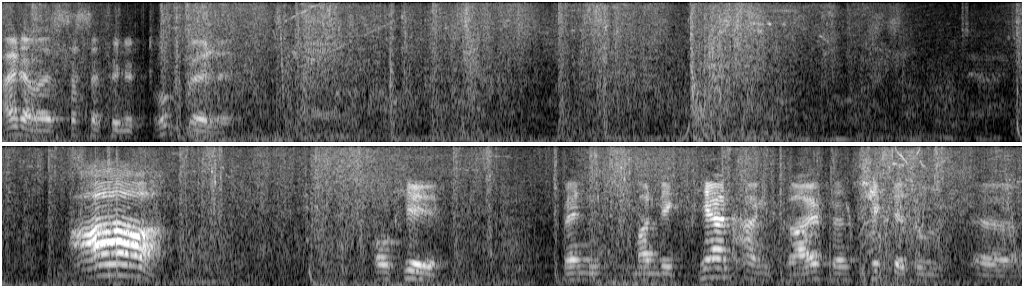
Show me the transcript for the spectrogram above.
Alter, was ist das denn für eine Druckwelle? Ah! Okay. Wenn man den Kern angreift, dann schickt er so ähm,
